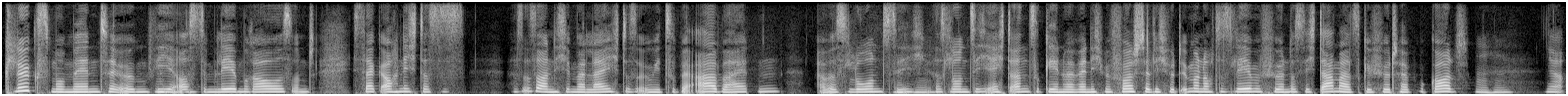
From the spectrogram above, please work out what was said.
Glücksmomente irgendwie mhm. aus dem Leben raus. Und ich sage auch nicht, dass es, das ist auch nicht immer leicht, das irgendwie zu bearbeiten. Aber es lohnt sich. Mhm. Es lohnt sich echt anzugehen, weil wenn ich mir vorstelle, ich würde immer noch das Leben führen, das ich damals geführt habe, oh Gott. Mhm. Ja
